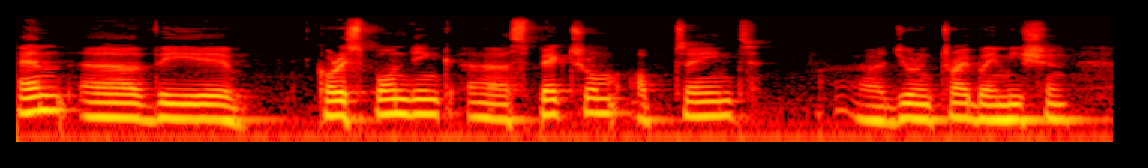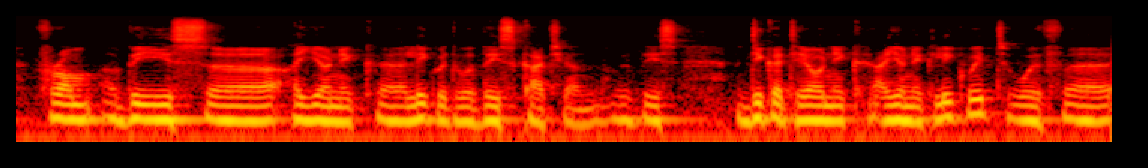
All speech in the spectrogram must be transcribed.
and uh, the corresponding spectrum obtained during triboemission from this uh, ionic uh, liquid with this cation, with this dicationic ionic liquid with uh,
